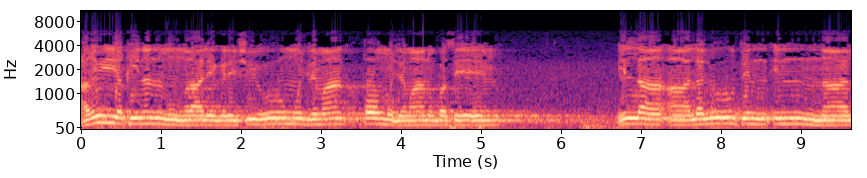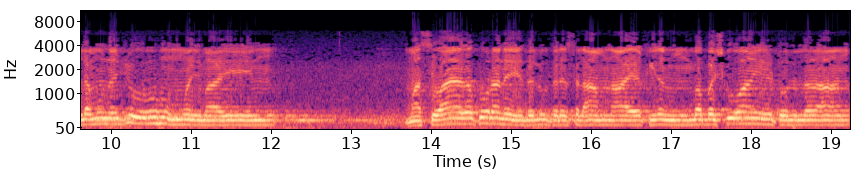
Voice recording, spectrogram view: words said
اغوی یقینا رالی گل شیو مجرمان، قوم مجرمان بسیم إلا آل لوت إنا لمنجوهم مجمعين ما سوائے دا قرآن دلو در السلام نا یقینا ببشکوائیں طول لران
